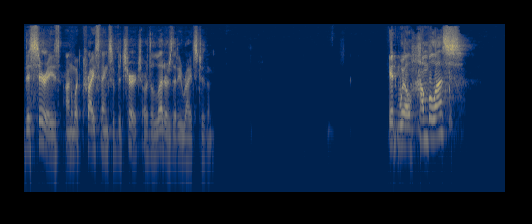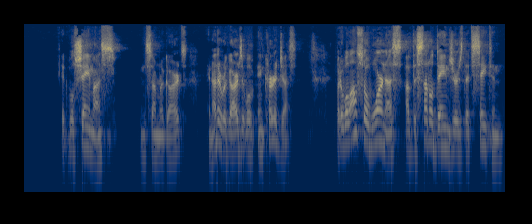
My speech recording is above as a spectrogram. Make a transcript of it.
this series on what Christ thinks of the church or the letters that he writes to them. It will humble us. It will shame us in some regards. In other regards, it will encourage us. But it will also warn us of the subtle dangers that Satan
